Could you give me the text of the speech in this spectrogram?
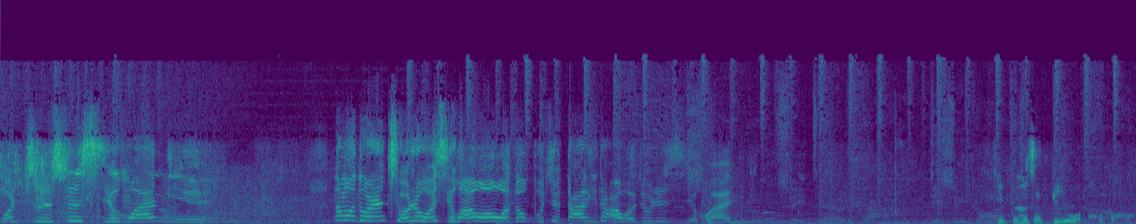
我只是喜欢你。那么多人求着我喜欢我，我都不去搭理他，我就是喜欢你。你不要再逼我了，好不好？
